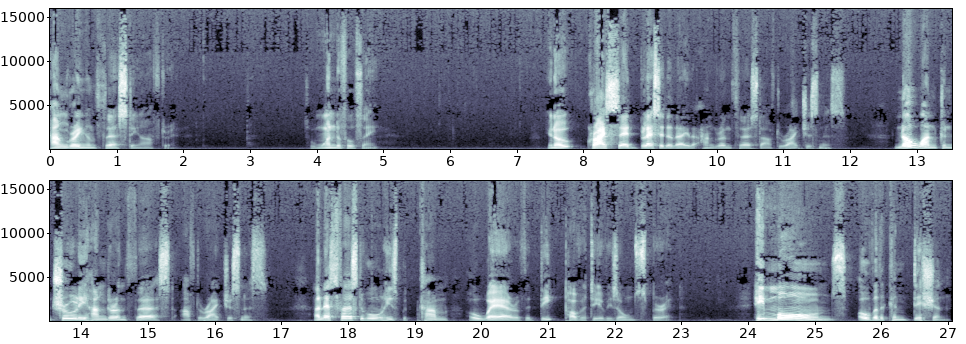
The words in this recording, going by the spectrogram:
hungering and thirsting after it. It's a wonderful thing. You know, Christ said, Blessed are they that hunger and thirst after righteousness. No one can truly hunger and thirst after righteousness unless first of all he's become aware of the deep poverty of his own spirit. He mourns over the condition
